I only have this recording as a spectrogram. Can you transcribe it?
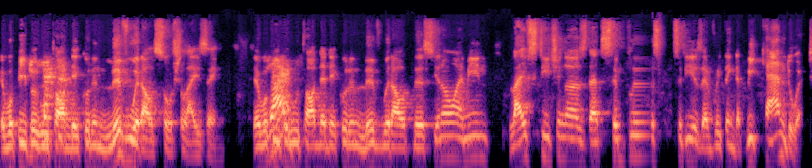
There were people who thought they couldn't live without socializing. There were people who thought that they couldn't live without this. You know, I mean, life's teaching us that simplicity is everything, that we can do it.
